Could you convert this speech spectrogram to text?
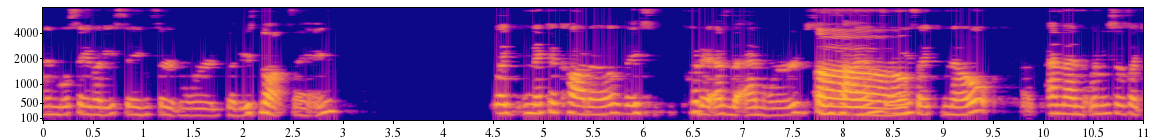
and will say that he's saying certain words that he's not saying. Like Nikocado, they put it as the N word sometimes, Oh. and he's like, no. And then when he says like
